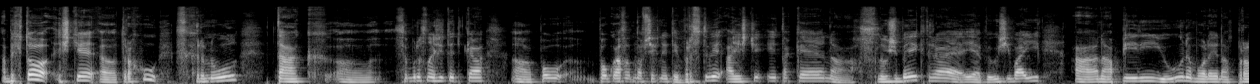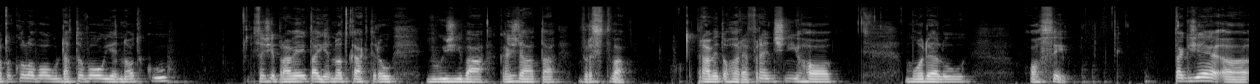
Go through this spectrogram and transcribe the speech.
Abych to ještě uh, trochu schrnul, tak uh, se budu snažit teďka uh, pou, poukázat na všechny ty vrstvy a ještě i také na služby, které je využívají a na PDU, neboli na protokolovou datovou jednotku, což je právě ta jednotka, kterou využívá každá ta vrstva právě toho referenčního modelu osy. Takže uh,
